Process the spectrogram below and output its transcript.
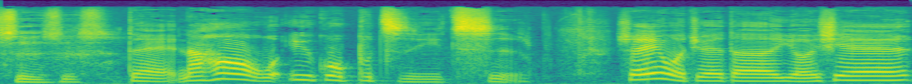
是是是，对，然后我遇过不止一次，所以我觉得有一些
